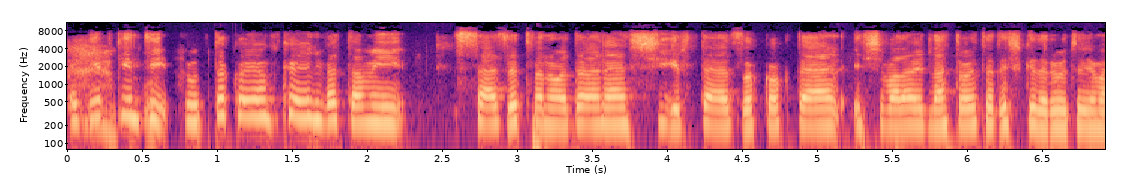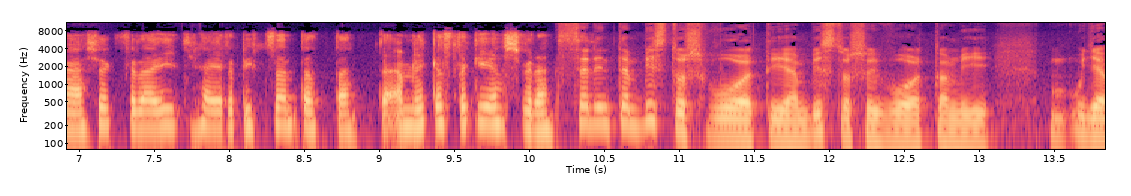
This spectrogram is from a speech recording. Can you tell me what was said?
Egyébként így tudtak olyan könyvet, ami 150 oldalnál sírtál, zokoktál, és valahogy letoltad, és kiderült, hogy a másik fele így helyre piccentette. Te emlékeztek ilyesmire? Szerintem biztos volt ilyen, biztos, hogy volt, ami ugye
